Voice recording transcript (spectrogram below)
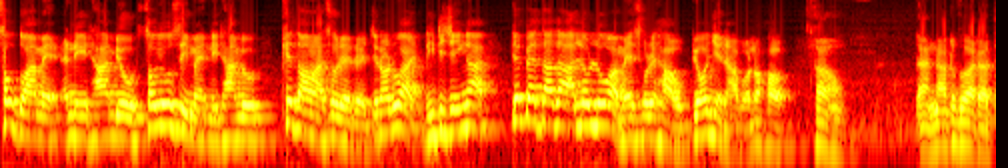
ဆုတ်သွားမဲ့အနေအထားမျိုးဆုတ်ယုတ်စေမဲ့အနေအထားမျိုးဖြစ်သွားမှာဆိုတဲ့အတွက်ကျွန်တော်တို့ကဒီတစ်ချိန်ကပြက်ပြက်သားသားအလုပ်လုပ်ရမယ်ဆိုတဲ့ဟာကိုပြောကျင်တာပေါ့နော်ဟုတ်ဟုတ်ဒါနောက်တစ်ခုကတော့တ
